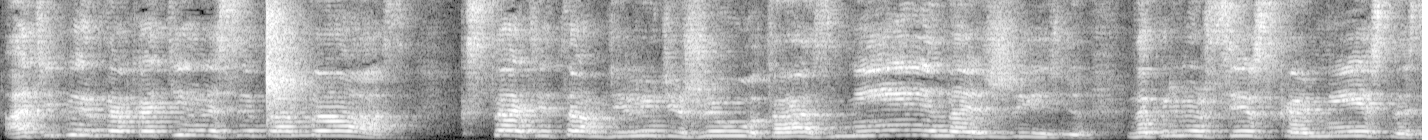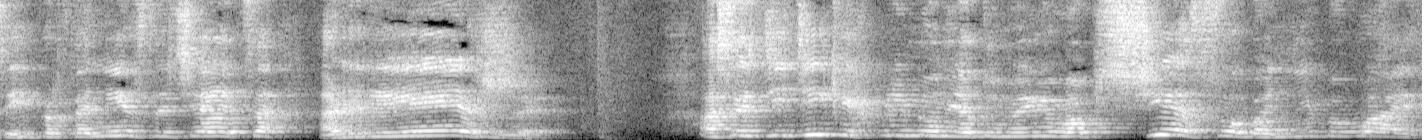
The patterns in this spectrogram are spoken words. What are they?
А теперь докатилось и до нас. Кстати, там, где люди живут размеренной жизнью, например, в сельской местности, гипертония встречается реже. А среди диких племен, я думаю, ее вообще особо не бывает.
